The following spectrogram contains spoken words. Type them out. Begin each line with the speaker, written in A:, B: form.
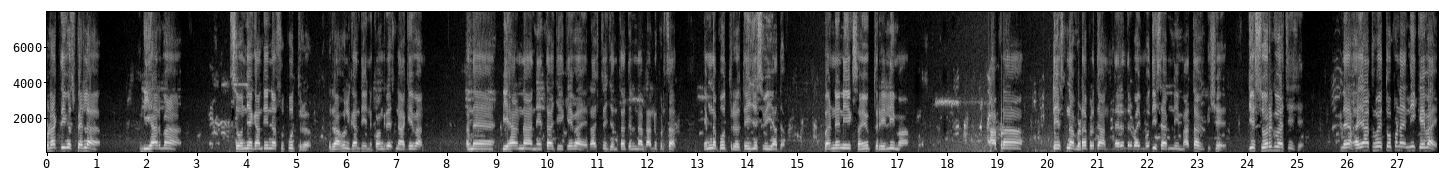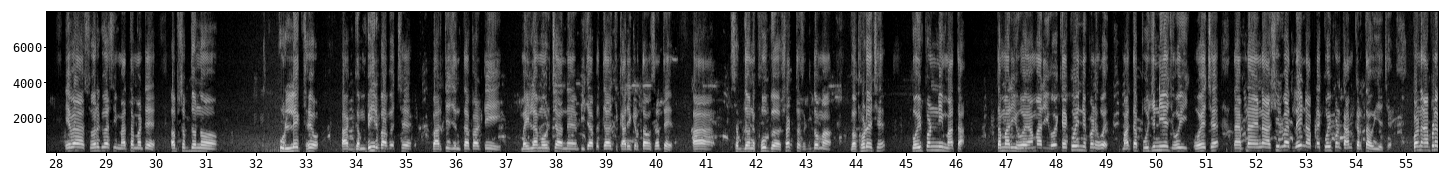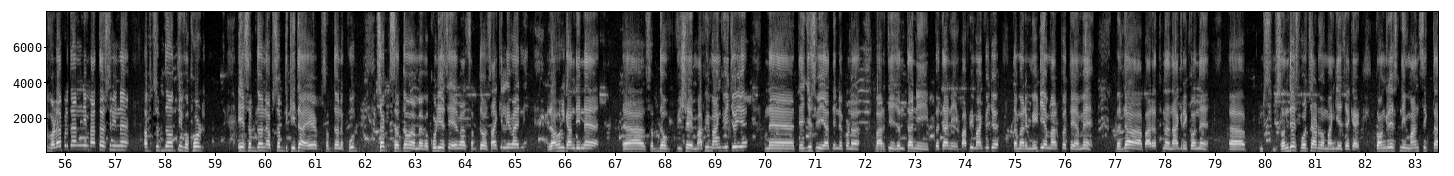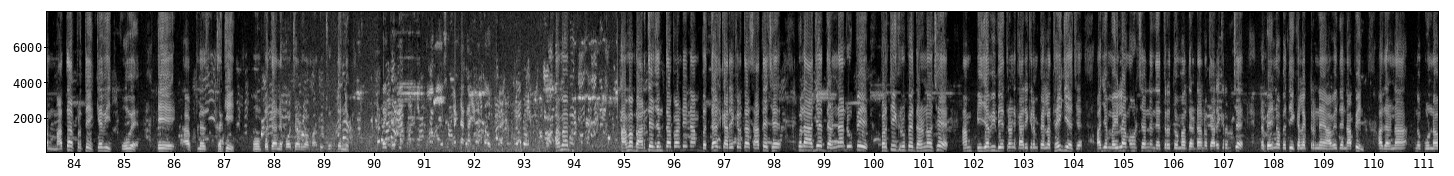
A: થોડાક દિવસ પહેલા બિહારમાં સોનિયા ગાંધીના સુપુત્ર રાહુલ ગાંધી અને કોંગ્રેસના આગેવાન અને બિહારના નેતા જે કહેવાય રાષ્ટ્રીય જનતા દળના લાલુ પ્રસાદ, એમના પુત્ર તેજસ્વી યાદવ. બંનેની એક સંયુક્ત રેલીમાં આપણા દેશના વડાપ્રધાન નરેન્દ્રભાઈ મોદી સાહેબની માતા વિશે જે સ્વર્ગવાસી છે, ને હયાત હોય તો પણ નહીં કહેવાય એવા સ્વર્ગવાસી માતા માટે અપશબ્દોનો ઉલ્લેખ થયો. આ ગંભીર બાબત છે. ભારતીય જનતા પાર્ટી, મહિલા મોરચા અને બીજા બધા જ કાર્યકર્તાઓ સાથે આ શબ્દોને ખૂબ સખ્ત શબ્દોમાં વખોડે છે. કોઈ પણની માતા તમારી હોય, અમારી હોય કે કોઈને પણ હોય, માતા પૂજનીય જ હોય હોય છે ને આપણા એના આશીર્વાદ લઈને આપણે કોઈ પણ કામ કરતા હોઈએ છીએ. પણ આપણે વડાપ્રધાનની માતાશ્રીને અપશબ્દોથી વખોડ એ શબ્દોને અપશબ્દ કીધા. એ શબ્દોને ખૂબ સખ્ત શબ્દોમાં અમે વખોડીએ છીએ. એવા શબ્દો સાકી લેવાય નહીં. રાહુલ ગાંધીને શબ્દો વિશે માફી માંગવી જોઈએ અને તેજસ્વી યાદીને પણ ભારતીય જનતાની બધાની માફી માંગવી જોઈએ. તમારી મીડિયા મારફતે અમે બધા ભારતના નાગરિકોને સંદેશ પહોંચાડવા માંગીએ છીએ કે કોંગ્રેસની માનસિકતા માતા પ્રત્યે કેવી હોવે એ આપણે થકી હું બધાને પહોંચાડવા માંગુ છું. ધન્યવાદ. આમાં આમાં ભારતીય જનતા પાર્ટીના બધા જ કાર્યકર્તા સાથે છે, પણ આજે ધરણા રૂપે પ્રતિક રૂપે ધરણો છે આમ બીજા બી બે ત્રણ કાર્યક્રમ પહેલા થઈ ગયા છે. આજે મહિલા મોરચાના નેતૃત્વમાં ધરણાનો કાર્યક્રમ છે અને બહેનો બધી કલેક્ટરને આવેદન આપીને આ ધરણાનો પૂર્ણાવત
